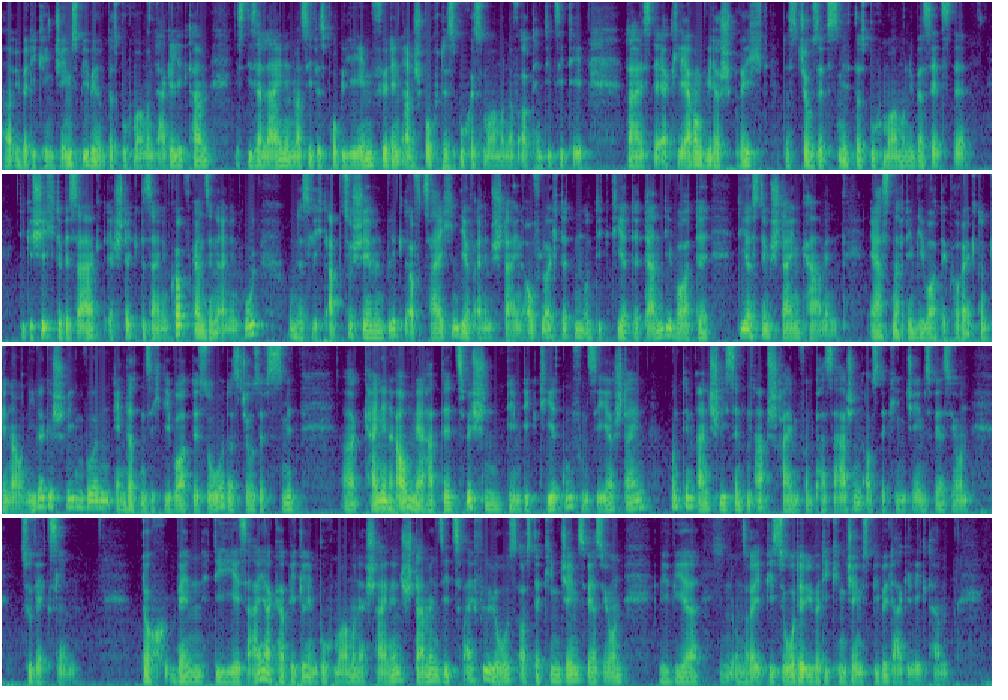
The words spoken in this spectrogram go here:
äh, über die King James Bibel und das Buch Mormon dargelegt haben, ist dies allein ein massives Problem für den Anspruch des Buches Mormon auf Authentizität, da es der Erklärung widerspricht, dass Joseph Smith das Buch Mormon übersetzte. Die Geschichte besagt, er steckte seinen Kopf ganz in einen Hut um das Licht abzuschirmen, blickte auf Zeichen, die auf einem Stein aufleuchteten, und diktierte dann die Worte, die aus dem Stein kamen. Erst nachdem die Worte korrekt und genau niedergeschrieben wurden, änderten sich die Worte so, dass Joseph Smith äh, keinen Raum mehr hatte zwischen dem Diktierten vom Seherstein und dem anschließenden Abschreiben von Passagen aus der King James Version zu wechseln. Doch wenn die Jesaja-Kapitel im Buch Mormon erscheinen, stammen sie zweifellos aus der King James Version, wie wir in unserer Episode über die King James Bibel dargelegt haben.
